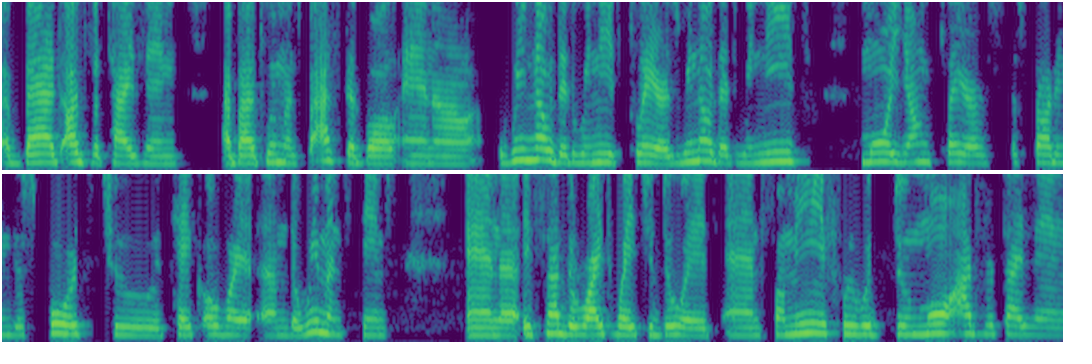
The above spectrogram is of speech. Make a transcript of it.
a, bad advertising about women's basketball. And uh, we know that we need players. We know that we need more young players starting the sport to take over um, the women's teams. And uh, it's not the right way to do it. And for me if we would do more advertising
